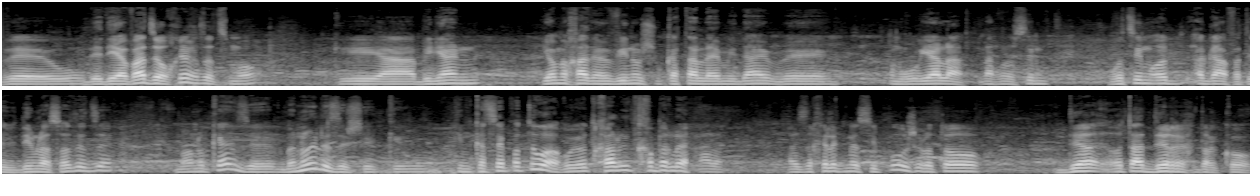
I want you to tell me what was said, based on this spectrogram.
ובדיעבד זה הוכיח את עצמו, כי הבניין, יום אחד הם הבינו שהוא קטן להם מדי, ואמרו, יאללה, אנחנו עושים, רוצים עוד אגף, אתם יודעים לעשות את זה? אמרנו, כן, זה בנוי לזה, ש- כי הוא עם קצה פתוח, הוא יוכל להתחבר להלאה. אז זה חלק מהסיפור של אותו, דר, אותה דרך דרכו.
